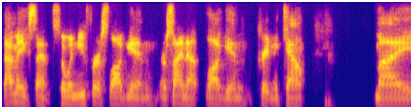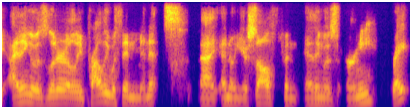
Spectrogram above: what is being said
that makes sense. So when you first log in or sign up, log in, create an account, my I think it was literally probably within minutes. Uh, I know yourself and I think it was Ernie, right?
